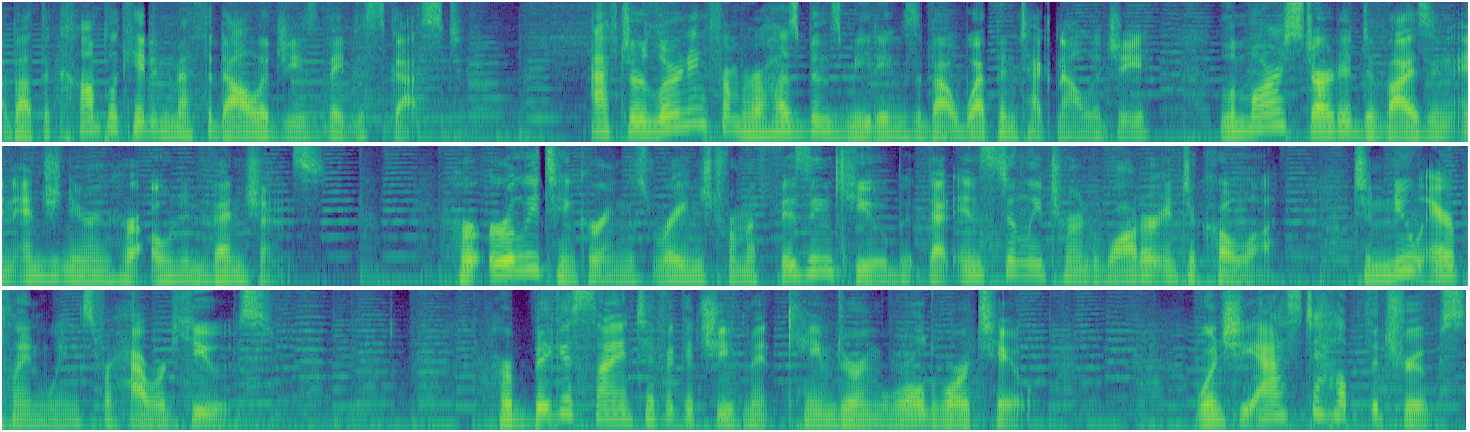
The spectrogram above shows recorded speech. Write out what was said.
about the complicated methodologies they discussed. After learning from her husband's meetings about weapon technology, Lamarr started devising and engineering her own inventions. Her early tinkerings ranged from a fizzing cube that instantly turned water into cola to new airplane wings for Howard Hughes. Her biggest scientific achievement came during World War II. When she asked to help the troops,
